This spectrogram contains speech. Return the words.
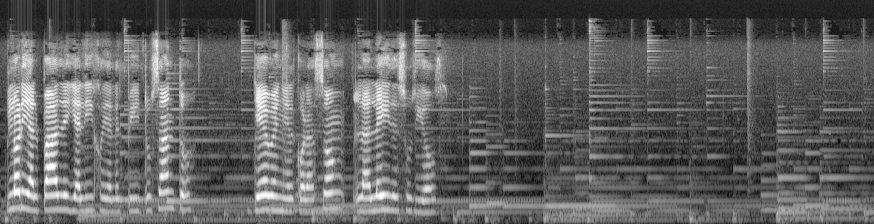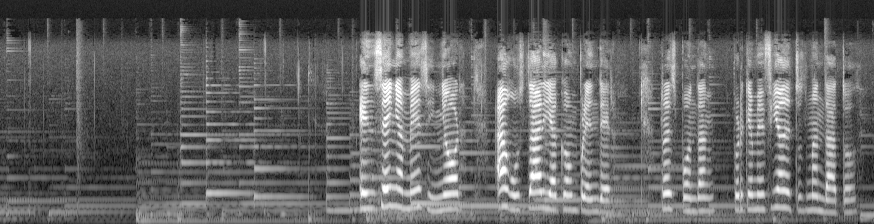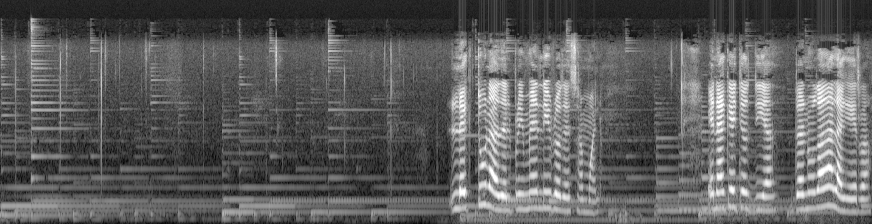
Gloria al Padre y al Hijo y al Espíritu Santo. Lleven el corazón la ley de su Dios. Enséñame, Señor, a gustar y a comprender. Respondan, porque me fío de tus mandatos. Lectura del primer libro de Samuel. En aquellos días, reanudada la guerra,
